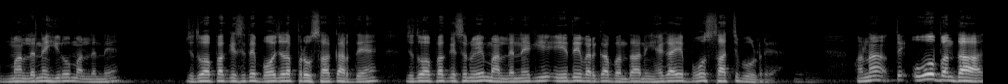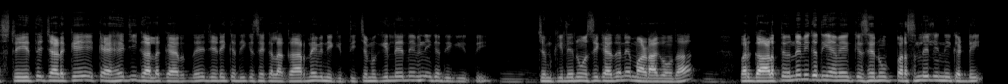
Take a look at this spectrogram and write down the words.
ਮੰਨ ਲੈਂਦੇ ਹੀਰੋ ਮੰਨ ਲੈਂਦੇ ਆ ਜਦੋਂ ਆਪਾਂ ਕਿਸੇ ਤੇ ਬਹੁਤ ਜ਼ਿਆਦਾ ਭਰੋਸਾ ਕਰਦੇ ਆ ਜਦੋਂ ਆਪਾਂ ਕਿਸੇ ਨੂੰ ਇਹ ਮੰਨ ਲੈਂਦੇ ਹਾਂ ਕਿ ਇਹਦੇ ਵਰਗਾ ਬੰਦਾ ਨਹੀਂ ਹੈਗਾ, ਇਹ ਬਹੁਤ ਸੱਚ ਬੋਲ ਰਿਹਾ ਹੈ। ਹਨਾ? ਤੇ ਉਹ ਬੰਦਾ ਸਟੇਜ ਤੇ ਚੜ ਕੇ ਇੱਕ ਇਹੋ ਜੀ ਗੱਲ ਕਰਦੇ ਜਿਹੜੀ ਕਦੀ ਕਿਸੇ ਕਲਾਕਾਰ ਨੇ ਵੀ ਨਹੀਂ ਕੀਤੀ, ਚਮਕੀਲੇ ਨੇ ਵੀ ਨਹੀਂ ਕਦੀ ਕੀਤੀ। ਚਮਕੀਲੇ ਨੂੰ ਅਸੀਂ ਕਹਿੰਦੇ ਨੇ ਮਾੜਾ ਗਾਉਂਦਾ, ਪਰ ਗਾਲ ਤੇ ਉਹਨੇ ਵੀ ਕਦੀ ਐਵੇਂ ਕਿਸੇ ਨੂੰ ਪਰਸਨਲੀ ਨਹੀਂ ਕੱਢੀ।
